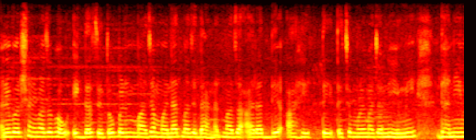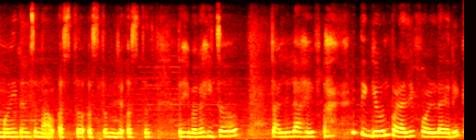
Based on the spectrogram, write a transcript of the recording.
आणि वर्षाने माझा भाऊ एकदाच येतो पण माझ्या मनात माझ्या ध्यानात माझा आराध्य आहे ते. त्याच्यामुळे माझ्या नेहमी ध्यानी मणी त्यांचं नाव असतं असतं म्हणजे असतंच. तर हे बघा हिचं चाललेलं आहे. ती घेऊन पळाली फळ डायरेक्ट.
